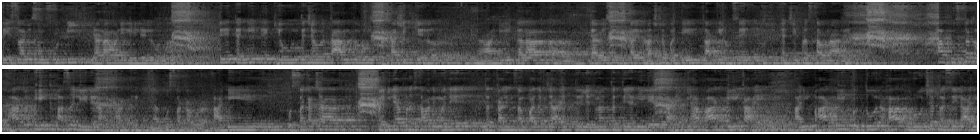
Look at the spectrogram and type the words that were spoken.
ते इस्लामी संस्कृती या नावाने लिहिलेलं होतं. ते त्यांनी ते घेऊन त्याच्यावर काम करून प्रकाशित केलं. आणि त्याला त्यावेळेस तत्कालीन राष्ट्रपती जाकीर हुसेन यांची प्रस्तावना आहे हा पुस्तक भाग एक असं लिहिलेला आहे भाग एक पुस्तकावर. आणि पुस्तकाच्या पहिल्या प्रस्तावनेमध्ये तत्कालीन संपादक जे आहेत ते तत्ते यांनी लिहिलेलं आहे की हा भाग एक आहे. आणि भाग एक दोन हा रोचक असेल आणि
